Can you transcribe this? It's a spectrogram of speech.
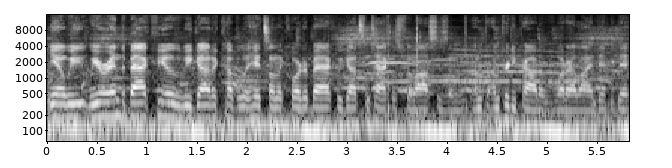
you know, we, we were in the backfield. We got a couple of hits on the quarterback. We got some tackles for losses, and I'm, I'm pretty proud of what our line did today.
